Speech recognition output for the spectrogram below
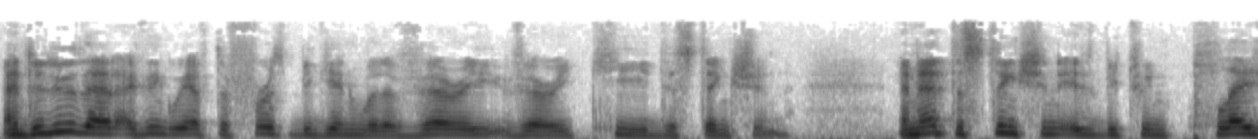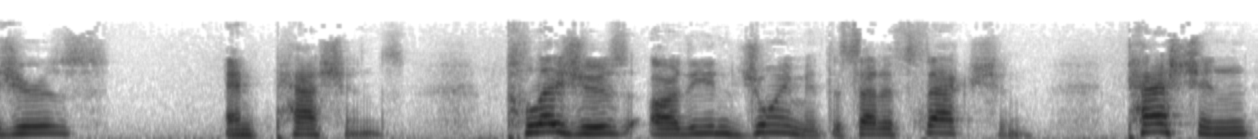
And to do that, I think we have to first begin with a very, very key distinction. And that distinction is between pleasures and passions. Pleasures are the enjoyment, the satisfaction. Passion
